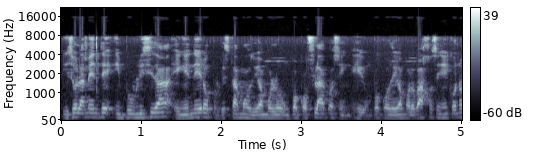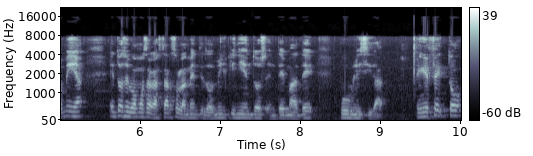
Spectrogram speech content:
y solamente en publicidad en enero porque estamos, digámoslo, un poco flacos, en, eh, un poco, digámoslo, bajos en economía, entonces vamos a gastar solamente 2500 en tema de publicidad. En efecto,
